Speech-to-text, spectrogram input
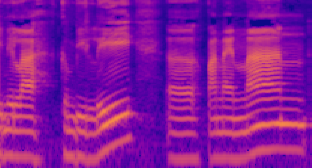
inilah gembili eh, panenan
